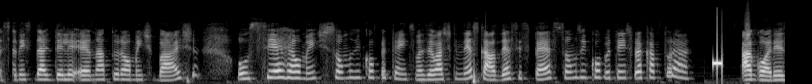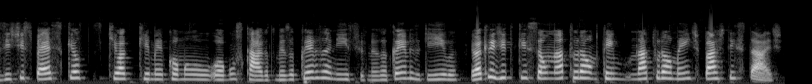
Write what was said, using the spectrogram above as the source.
se a densidade dele é naturalmente baixa ou se é, realmente somos incompetentes. Mas eu acho que nesse caso, dessa espécie, somos incompetentes para capturar. Agora, existe espécies que, eu, que, eu, que como alguns cágados, mesoclemes aníceos, mesoclemes guiba, eu acredito que são natural, têm naturalmente baixa densidade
